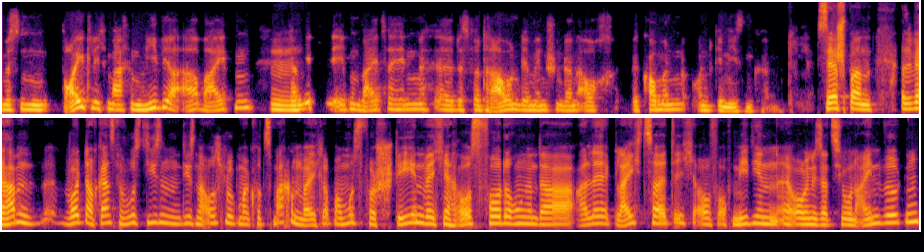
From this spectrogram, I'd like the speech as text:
müssen deutlich machen, wie wir arbeiten, mhm. damit wir eben weiterhin äh, das Vertrauen der Menschen dann auch bekommen und genießen können. Sehr spannend. Also wir haben, wollten auch ganz bewusst diesen, diesen Ausflug mal kurz machen, weil ich glaube, man muss verstehen, welche Herausforderungen da alle gleichzeitig auf auch Medienorganisationen einwirken.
